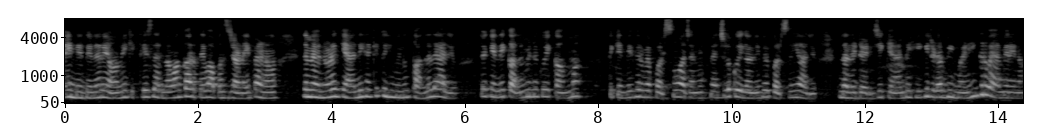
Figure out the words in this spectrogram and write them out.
ਇੰਨੇ ਦਿਨ ਰਿਆਂ ਵੀ ਕਿੱਥੇ ਸਰਨਾ ਵਾ ਘਰ ਤੇ ਵਾਪਸ ਜਾਣਾ ਹੀ ਪੈਣਾ। ਤੇ ਮੈਂ ਉਹਨਾਂ ਨੂੰ ਕਹਿੰਦੀ ਹਾਂ ਕਿ ਤੁਸੀਂ ਮੈਨੂੰ ਕੱਲ ਲੈ ਜਿਓ। ਤੇ ਕਹਿੰਦੇ ਕੱਲ ਮੈਨੂੰ ਕੋਈ ਕੰਮ ਆ। ਤੇ ਕਹਿੰਦੇ ਫਿਰ ਮੈਂ ਪਰਸੋਂ ਆ ਜਾਵਾਂਗਾ। ਮੈਂ ਕਿਹਾ ਚਲੋ ਕੋਈ ਗੱਲ ਨਹੀਂ ਫਿਰ ਪਰਸੋਂ ਹੀ ਆ ਜਿਓ। ਨਾਲੇ ਡੈਡੀ ਜੀ ਕਹਿੰਦੇ ਸੀ ਕਿ ਜਿਹੜਾ ਬੀਮਾ ਨਹੀਂ ਕਰਵਾਇਆ ਮੇਰੇ ਨਾਲ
